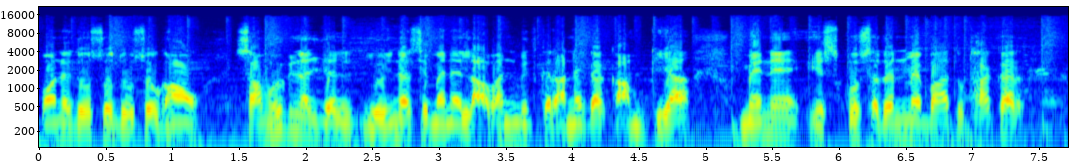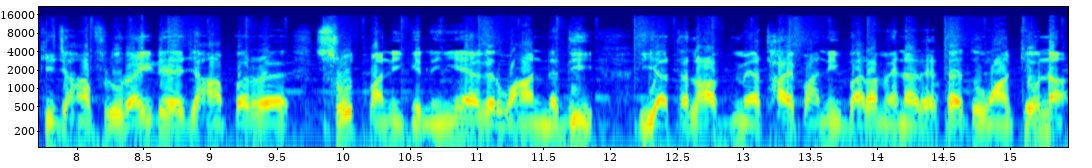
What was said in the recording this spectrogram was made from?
पौने 200 200 गाँव सामूहिक नल जल योजना से मैंने लाभान्वित कराने का काम किया। मैंने इसको सदन में बात उठाकर कि जहाँ फ्लोराइड है, जहाँ पर स्रोत पानी के नहीं है, अगर वहाँ नदी या तालाब में अथाह पानी बारह महीना रहता है तो वहाँ क्यों ना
